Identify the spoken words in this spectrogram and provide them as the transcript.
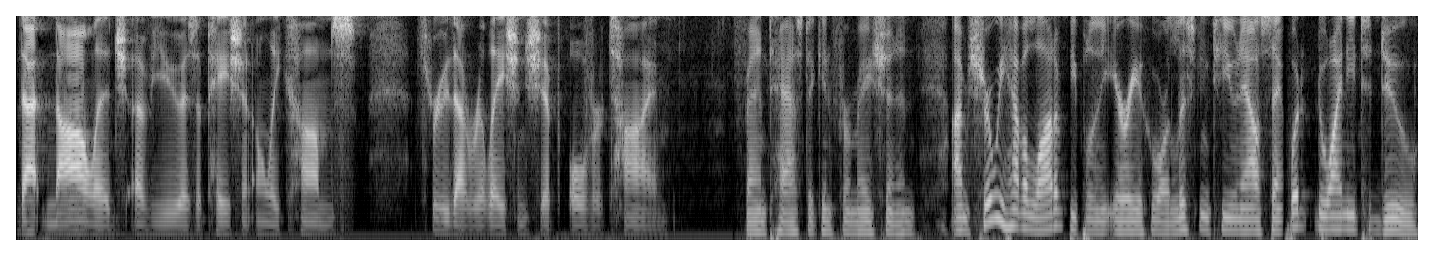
That knowledge of you as a patient only comes through that relationship over time fantastic information. And I'm sure we have a lot of people in the area who are listening to you now saying, What do I need to do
